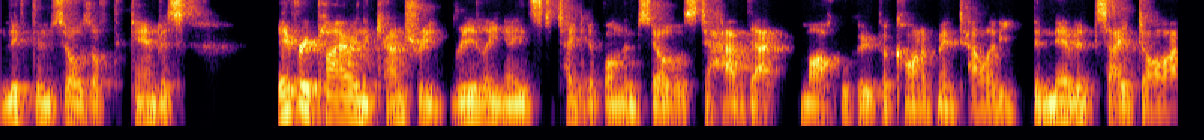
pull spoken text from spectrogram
lift themselves off the canvas. Every player in the country really needs to take it upon themselves to have that Michael Hooper kind of mentality, the never say die.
